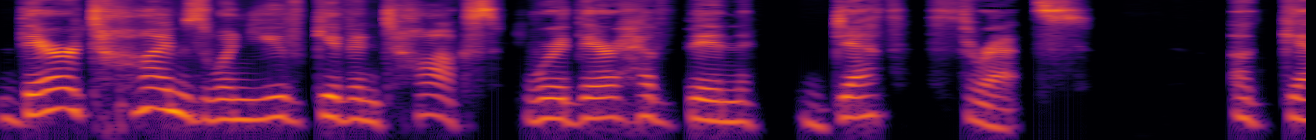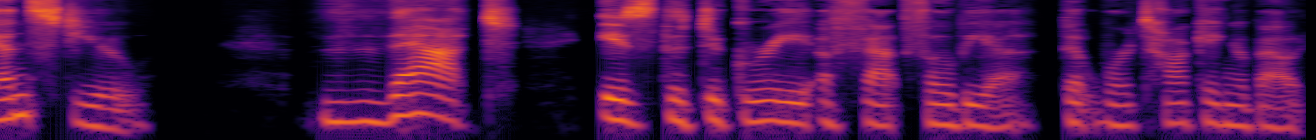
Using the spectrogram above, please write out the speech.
there are times when you've given talks where there have been death threats against you. That is the degree of fat phobia that we're talking about.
